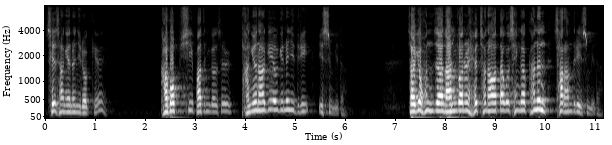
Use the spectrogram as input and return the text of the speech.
세상에는 이렇게 값없이 받은 것을 당연하게 여기는 이들이 있습니다. 자기 혼자 난관을 헤쳐나왔다고 생각하는 사람들이 있습니다.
